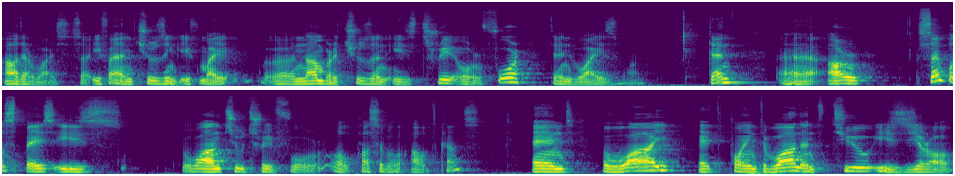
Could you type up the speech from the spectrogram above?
otherwise. So if I am choosing, if my uh, number chosen is 3 or 4, then y is 1. Then uh, our sample space is 1, 2, 3, 4, all possible outcomes. And y at point 1 and 2 is 0.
